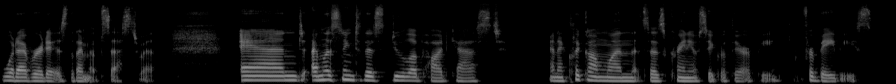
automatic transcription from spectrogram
whatever it is that I'm obsessed with. And I'm listening to this doula podcast, and I click on one that says craniosacral therapy for babies.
